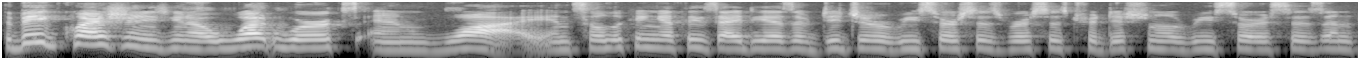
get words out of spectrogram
the big question is, you know, what works and why? And so looking at these ideas of digital resources versus traditional resources and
